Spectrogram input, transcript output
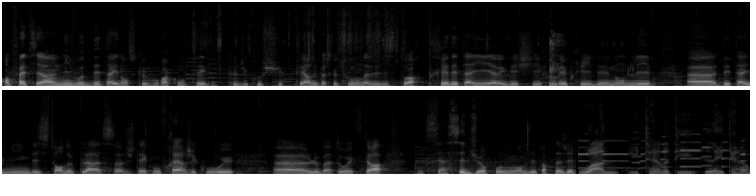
En fait, il y a un niveau de détail dans ce que vous racontez que du coup, je suis perdu parce que tout le monde a des histoires très détaillées avec des chiffres, des prix, des noms de livres, euh, des timings, des histoires de place. Euh, J'étais avec mon frère, j'ai couru, euh, le bateau, etc. Donc c'est assez dur pour le moment de départager. One eternity later.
